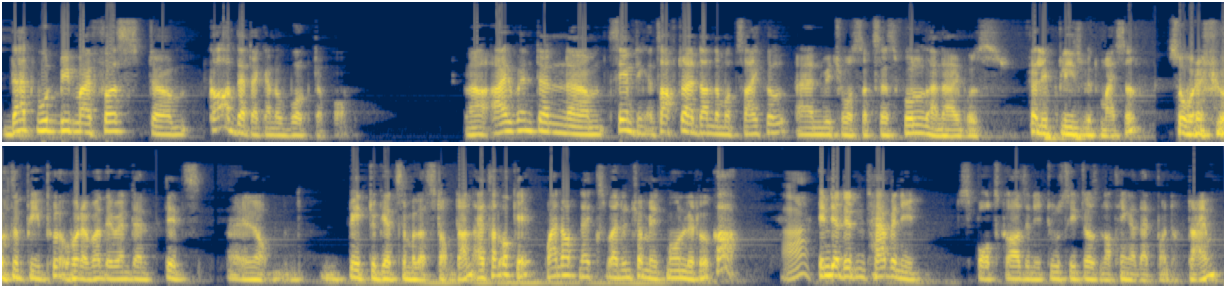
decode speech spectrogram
that would be my first um, car that I kind of worked upon. Now I went and um, same thing. It's after I'd done the motorcycle and which was successful, and I was fairly pleased with myself. So were a few other people or whatever. They went and did, uh, you know, paid to get similar stuff done. I thought, okay, why not next? Why don't you make my own little car? Ah, India didn't have any sports cars, any two seaters, nothing at that point of time.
